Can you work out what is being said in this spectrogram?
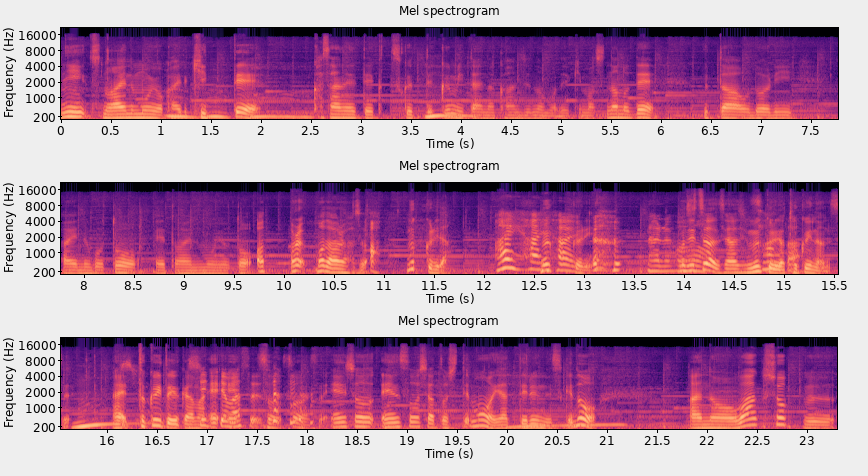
にそのアイヌ模様を描いて切って重ねて作っていくみたいな感じのもできます。なので歌踊りアイヌ語と,、えー、とアイヌ模様とああれまだあるはず。あムックリだはいはいはい。ムックリ なるほど。実はですね私ムックリが得意なんですはい。得意というかまあ知ってます。ええそうそうなんです 演奏演奏者としてもやってるんですけどあのワークショップ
